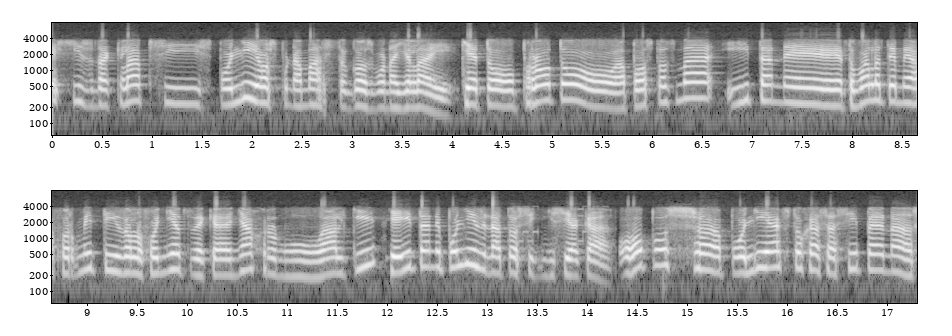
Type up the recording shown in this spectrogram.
έχεις να κλάψεις πολύ ώσπου να μάθεις τον κόσμο να γελάει. Και το πρώτο απόσπασμα ήταν, ε, το βάλατε με αφορμή τη δολοφονία του 19χρονου Άλκη και ήταν πολύ δυνατό συγκινησιακά. Όπως α, πολύ εύστοχα σας είπε ένας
